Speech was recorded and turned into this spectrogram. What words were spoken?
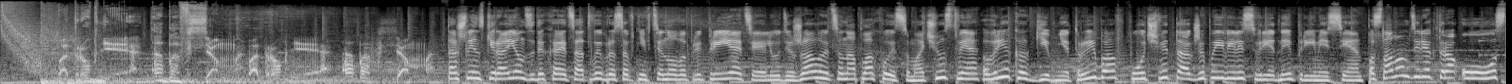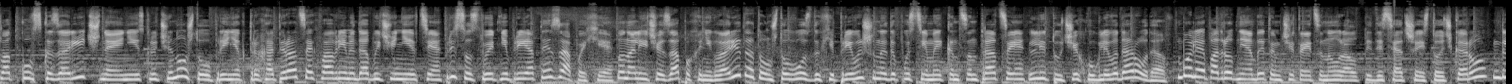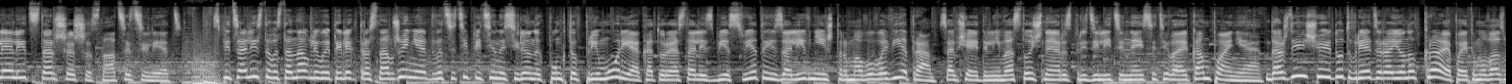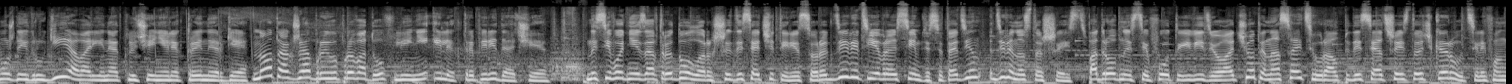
Подробнее обо всем. Подробнее обо всем. Ташлинский район задыхается от выбросов нефтяного предприятия. Люди жалуются на плохое самочувствие. В реках гибнет рыба, в почве также появились вредные примеси. По словам директора ООО «Сладковско-Заречная», не исключено, что при некоторых операциях во время добычи нефти присутствуют неприятные запахи. Но наличие запаха не говорит о том, что в воздухе превышены допустимые концентрации летучих углеводородов. Более подробнее об этом читайте на урал56.ру для лиц старше 16 лет. Специалисты восстанавливают электроснабжение 25 населенных пунктов Приморья, которые остались без света из-за ливней и штормового ветра, сообщает Дальневосточная распределительная сетевая компания. Дожди еще идут в ряде районов края, поэтому возможны и другие аварийные отключения электроэнергии, но также обрывы проводов линий электропередачи. На сегодня и завтра доллар 64,49, евро 71,96. Подробности, фото и видео отчеты на сайте урал56.ру, телефон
